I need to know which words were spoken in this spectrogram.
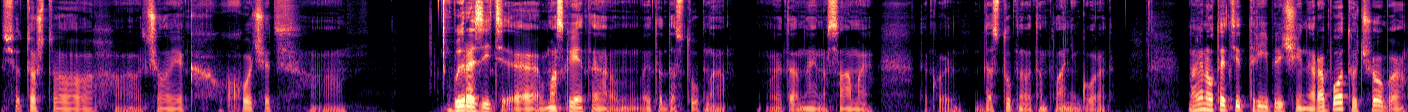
все то, что а, человек хочет а, выразить, э, в Москве это, это доступно. Это, наверное, самое такой доступный в этом плане город. Наверное, вот эти три причины. Работа, учеба,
